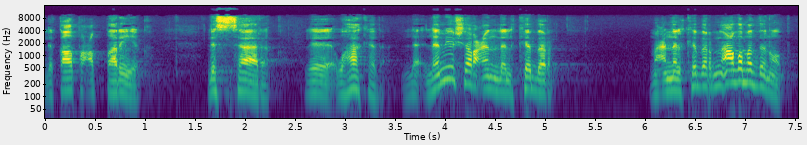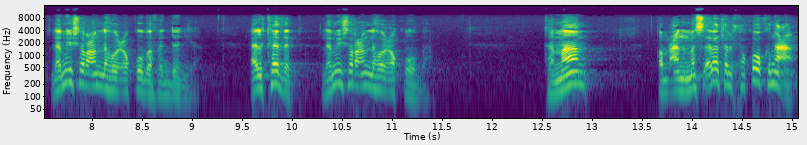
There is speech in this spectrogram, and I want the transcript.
لقاطع الطريق. للسارق وهكذا. لم يشرع للكبر مع أن الكبر من أعظم الذنوب لم يشرع له عقوبة في الدنيا. الكذب لم يشرع له عقوبة. تمام؟ طبعا مسألة الحقوق نعم.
